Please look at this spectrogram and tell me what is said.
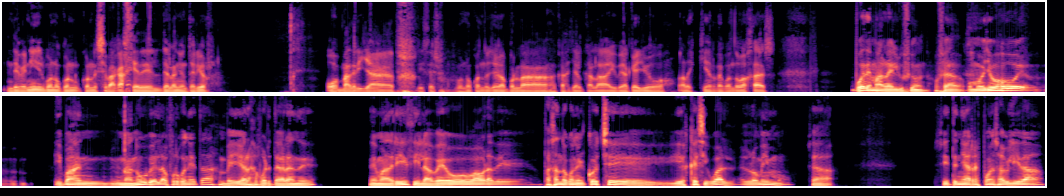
de venir, bueno, con, con ese bagaje del, del, año anterior. O Madrid ya, dices, bueno, cuando llega por la calle Alcalá y ve aquello a la izquierda cuando bajas... Puede más la ilusión. O sea, como yo eh, iba en una nube en la furgoneta, veía la puerta grande de Madrid y la veo ahora de pasando con el coche y es que es igual, es lo mismo. O sea, sí tenía responsabilidad,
